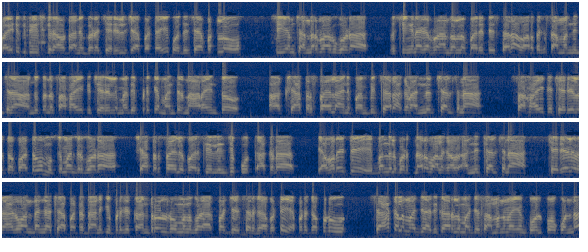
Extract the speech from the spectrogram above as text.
బయటకు తీసుకురావడానికి కూడా చర్యలు చేపట్టాయి. కొద్దిసేపట్లో సీఎం చంద్రబాబు కూడా సింగనగర్ ప్రాంతంలో పర్యటిస్తారు. ఆ వరదకు సంబంధించిన అందుతున్న సహాయక చర్యల మీద ఇప్పటికే మంత్రి నారాయణతో ఆ క్షేత్రస్థాయిలో ఆయన పంపించారు. అక్కడ అందించాల్సిన సహాయక చర్యలతో పాటు ముఖ్యమంత్రి కూడా క్షేత్రస్థాయిలో పరిశీలించి అక్కడ ఎవరైతే ఇబ్బందులు పడుతున్నారో వాళ్ళకి అందించాల్సిన చర్యలు వేగవంతంగా చేపట్టడానికి ఇప్పటికే కంట్రోల్ రూములు కూడా ఏర్పాటు చేశారు కాబట్టి ఎప్పటికప్పుడు శాఖల మధ్య అధికారుల మధ్య సమన్వయం కోల్పోకుండా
